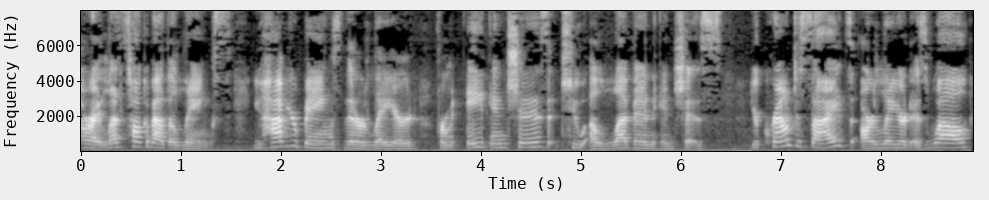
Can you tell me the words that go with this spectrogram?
All right, let's talk about the lengths. You have your bangs that are layered from 8 inches to 11 inches. Your crown to sides are layered as well,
